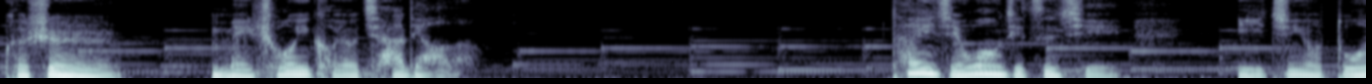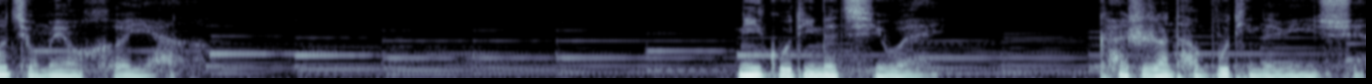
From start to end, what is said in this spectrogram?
可是，每抽一口又掐掉了。他已经忘记自己已经有多久没有合眼了。尼古丁的气味。开始让他不停的晕眩，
